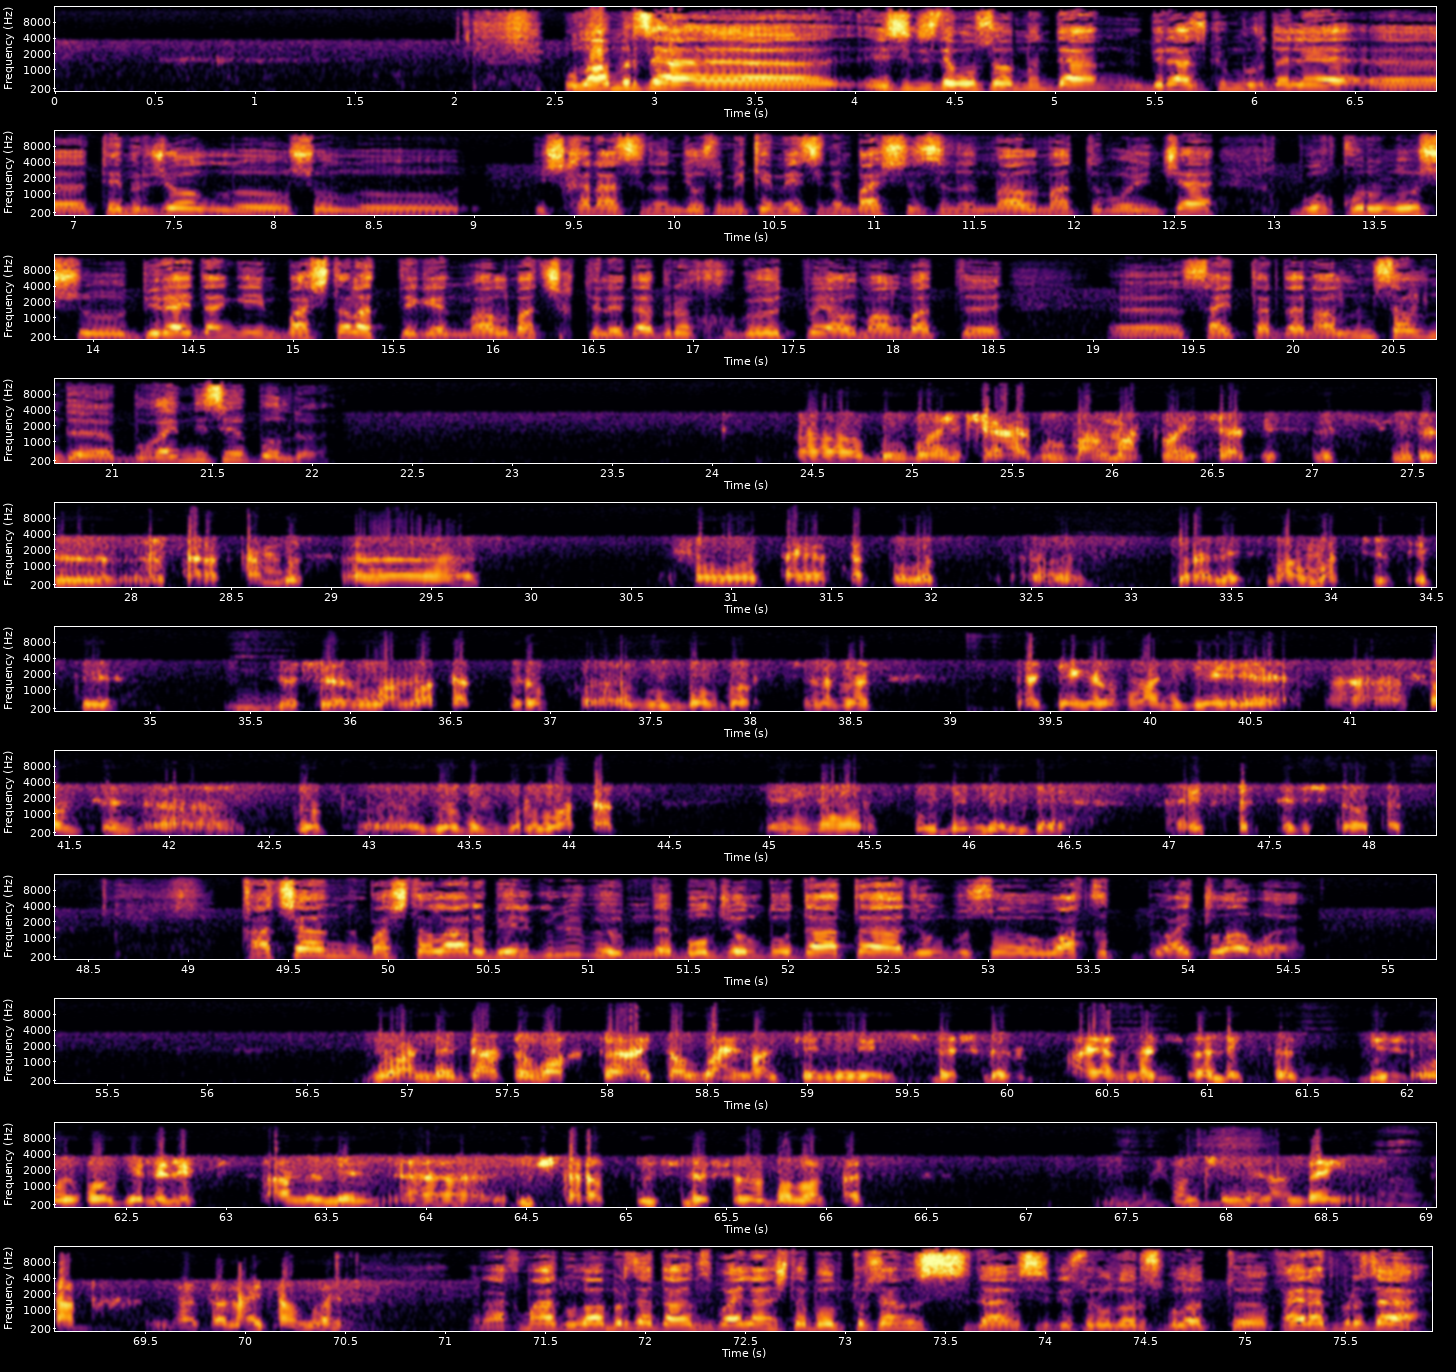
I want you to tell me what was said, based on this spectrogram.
улан мырза э, эсиңизде болсо мындан бир аз күн мурда эле э, темир жол ушул э, ишканасынын же болбосо мекемесинин башчысынын маалыматы боюнча бул курулуш бир айдан кийин башталат деген маалымат чыкты эле да бирок көп өтпөй ал маалымат сайттардан алынып салынды. Буга эмне себеп болду? Э, бул боюнча бул маалымат боюнча биз түшүндүрүү э, таратканбыз. Ошого таязсак болот туура эмес маалымат чыгып кетти сүйлөшүүлөр уланып атат бирок бул долбоор чыныгы стратегиялык мааниге ээ ошон үчүн көп көгүн бурулуп атат. Эң жогорку деңгээлде эксперттер иштеп атат качан башталаары белгилүүбү? Мындай болжолдуу дата же болбосо убакыт айтылабы? Жок андай дата убакытты айта албайм. Анткени сүйлөшүүлөр аягына чыга элек да. Бир ойго келе элек. Аны менен үч тараптуу сүйлөшүүлөр болуп атат. Ошон үчүн мен андай так датаны айта албайм. Рахмат улан мырза дагы биз байланышта болуп турсаңыз дагы сизге суроолорубуз болот. Кайрат мырза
